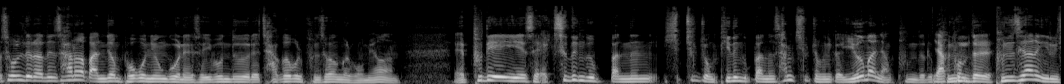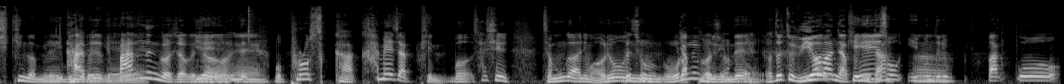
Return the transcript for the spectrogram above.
서울대라든지 산업안전보건연구원에서 이분들의 작업을 분석한 걸 보면 FDA에서 X등급 받는 17종, D등급 받는 37종, 그러니까 위험한 약품들을 약품들. 분, 세하는 일을 시킨 겁니다. 음, 가- 이분들에게. 이렇게 빠는 거죠. 그죠? 예, 근데 예. 뭐 프로스카, 카메자핀, 뭐 사실 전문가 아니면 어려운 그렇죠. 모르는 거죠. 약품들인데 예. 어쨌든 위험한 약품이다. 계속 이분들이 어. 받고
